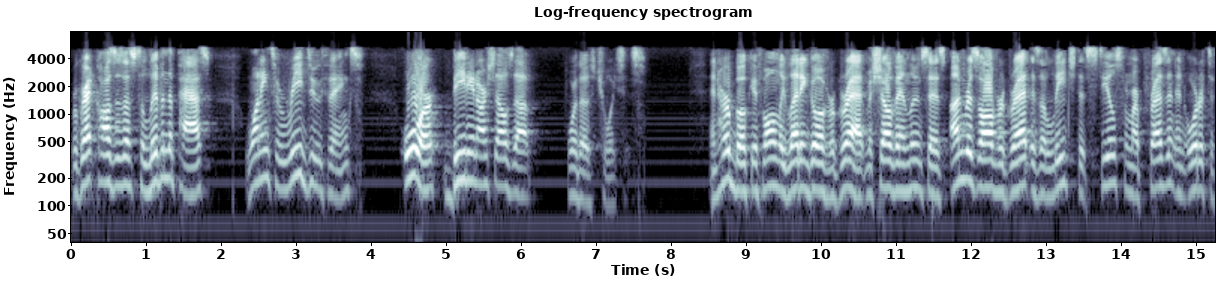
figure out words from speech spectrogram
regret causes us to live in the past, wanting to redo things or beating ourselves up for those choices. In her book, If Only Letting Go of Regret, Michelle Van Loon says Unresolved regret is a leech that steals from our present in order to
